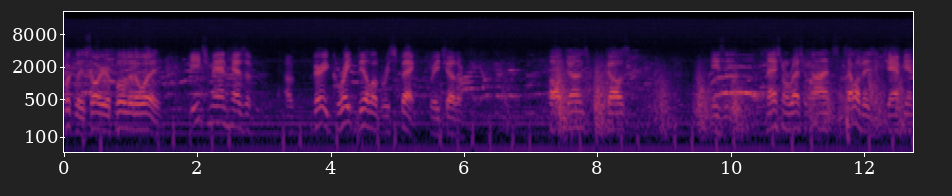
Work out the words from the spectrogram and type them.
quickly Sawyer pulled it away. Each man has a, a very great deal of respect for each other. Paul Jones, because he's the National Wrestling Alliance television champion,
